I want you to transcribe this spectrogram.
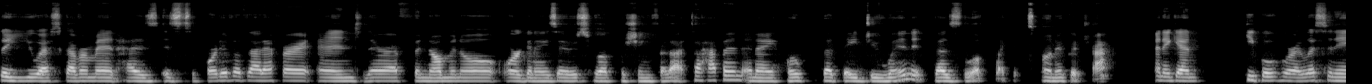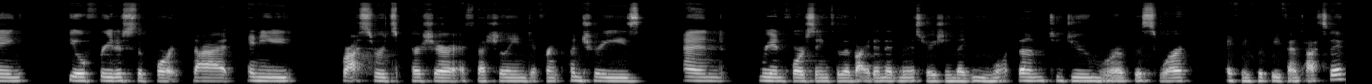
The US government has is supportive of that effort and there are phenomenal organizers who are pushing for that to happen and I hope that they do win. It does look like it's on a good track. And again, people who are listening, feel free to support that. Any grassroots pressure, especially in different countries, and reinforcing to the Biden administration that you want them to do more of this work, I think would be fantastic.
